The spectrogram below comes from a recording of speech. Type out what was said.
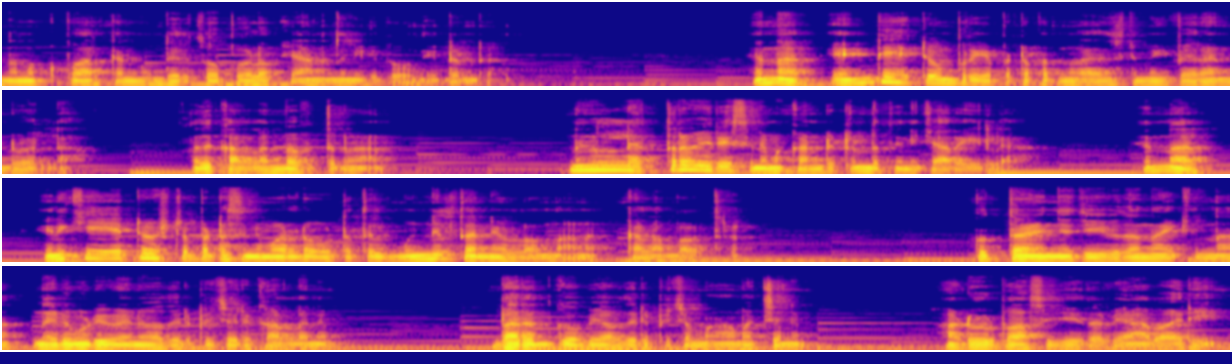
നമുക്ക് പാർക്കാൻ മുന്തിരിത്തോപ്പുകളൊക്കെയാണെന്ന് എനിക്ക് തോന്നിയിട്ടുണ്ട്. എന്നാൽ എന്റെ ഏറ്റവും പ്രിയപ്പെട്ട പത്മരാജൻ സിനിമ ഇവ രണ്ടുമല്ല. അത് കള്ളൻ പവിത്രനാണ് നിങ്ങളിൽ എത്ര പേര് ഈ സിനിമ കണ്ടിട്ടുണ്ടെന്ന് എനിക്കറിയില്ല. എന്നാൽ എനിക്ക് ഏറ്റവും ഇഷ്ടപ്പെട്ട സിനിമകളുടെ കൂട്ടത്തിൽ മുന്നിൽ തന്നെയുള്ള ഒന്നാണ് കള്ളൻ പവിത്രൻ കുത്തഴിഞ്ഞ ജീവിതം നയിക്കുന്ന നെടുമുടി വേണു അവതരിപ്പിച്ച ഒരു കള്ളനും ഭരത് ഗോപി അവതരിപ്പിച്ച മാമച്ചനും അടൂർ പാസ് ചെയ്ത വ്യാപാരിയും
